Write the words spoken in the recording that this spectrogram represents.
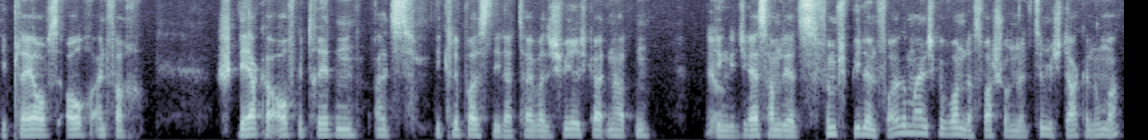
Die Playoffs auch einfach stärker aufgetreten als die Clippers, die da teilweise Schwierigkeiten hatten. Ja. Gegen die Jazz haben sie jetzt fünf Spiele in Folge, meine ich, gewonnen. Das war schon eine ziemlich starke Nummer.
